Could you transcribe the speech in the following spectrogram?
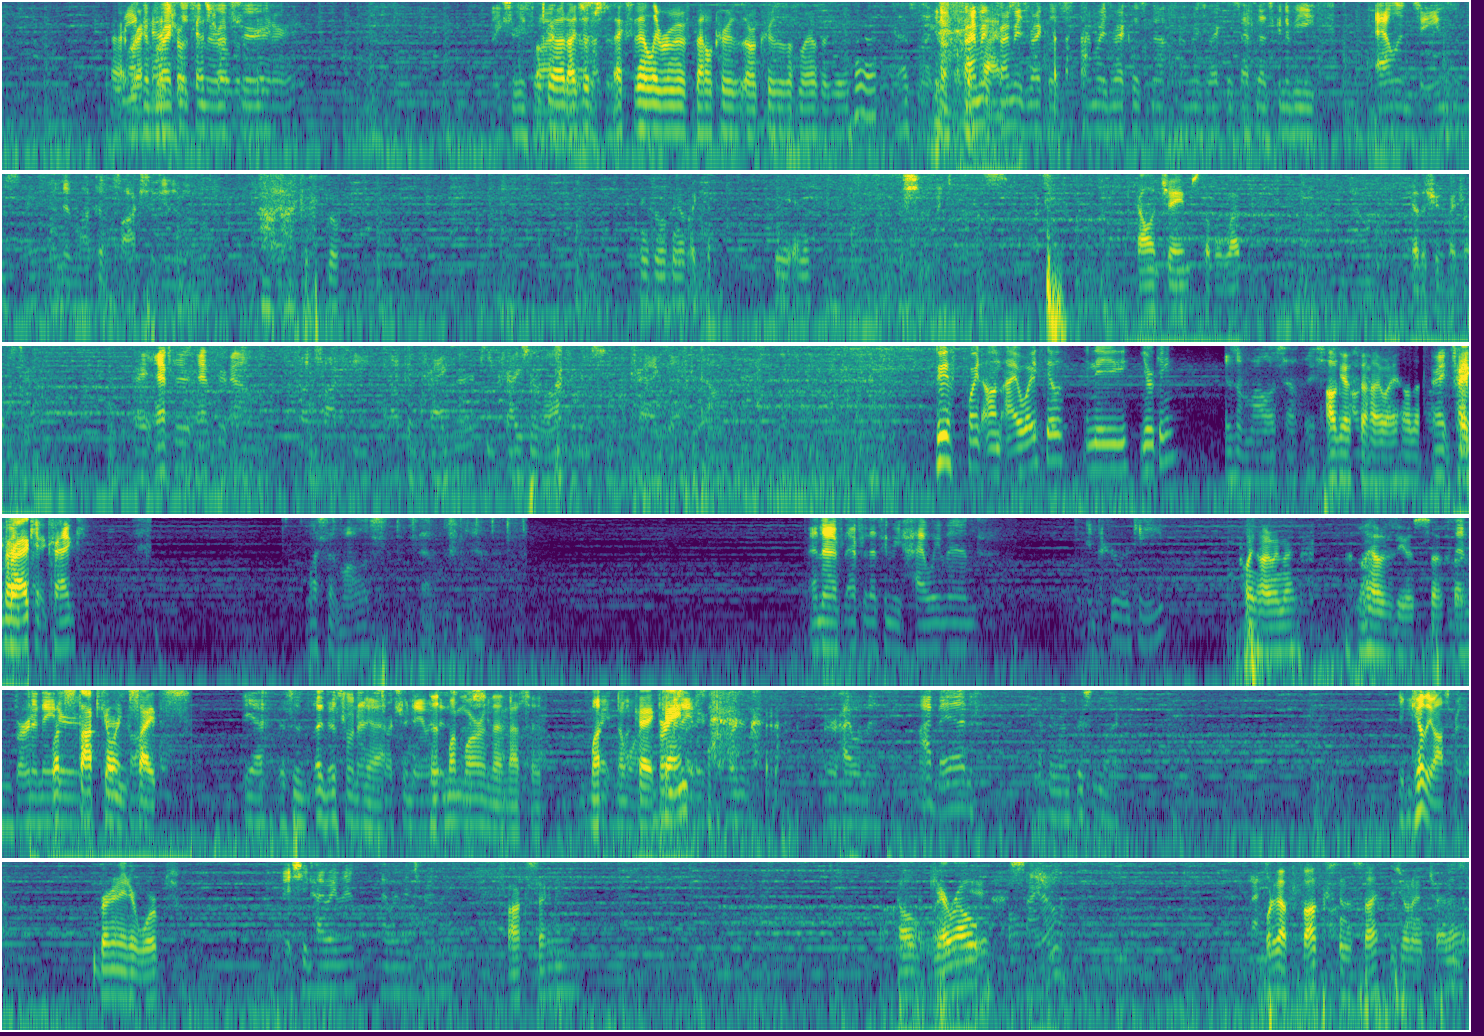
Alright, Lock wreck. Reckless and the Kestrel Rupture. Painter. Make sure he's Oh god, I just Rupture. accidentally removed battle cruisers or cruisers off my overview. That's not You good. know, Primary, sometimes. primary's reckless. Primary's reckless now. Primary's reckless. After that's gonna be Alan James in the safe, and then lock up Fox and Unimo. This is so- Things are opening up. I can't see any. Shoot my drones. Alan James. Double web. Yeah, they're shooting my drones too. Alright, after after um Fun Foxy, lock up Kragsner. Keep Kragsner locked. We're gonna shoot Krags after Alan. Do you have point on Iowa still in the Hurricane? There's a Maulus out there. So I'll go for highway. Hold on. Alright, Hey, primaries, Crag. Crag. Crag. Watch that Maulus. Stab if you can. And then after, after that's gonna be Highwayman in the Hurricane. Point highwayman. My overview is so Then thin. Burninator. Let's stop killing Caracal. sites. Yeah, this is uh, this one has Yeah. structure damage. There's one more and then that's it. What? Right. No more. Okay, Kane. Burninator. Or Highwayman. My bad. Had the wrong person locked. You can kill the Osprey though. Burninator warped. Hey, shoot Highwayman. Highwayman's friendly. Fox seconding. El Garo. Sino. What about Fox in the scythe? Did you want to try that?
